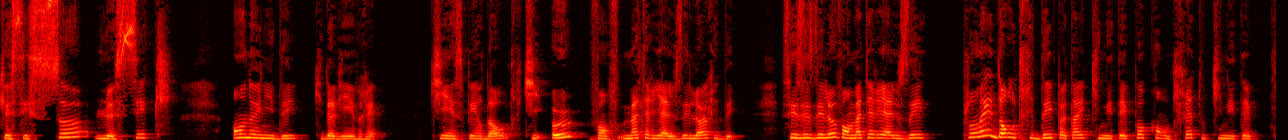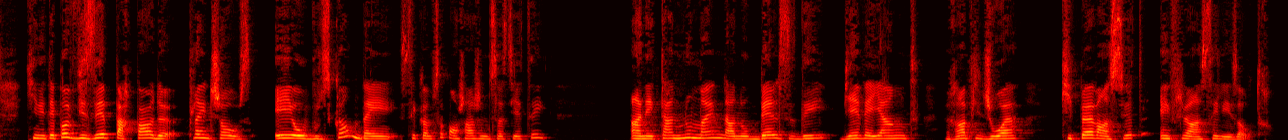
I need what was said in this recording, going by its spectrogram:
que c'est ça le cycle. On a une idée qui devient vraie, qui inspire d'autres, qui, eux, vont matérialiser leur idée. Ces idées-là vont matérialiser plein d'autres idées peut-être qui n'étaient pas concrètes ou qui n'étaient pas visibles par peur de plein de choses. Et au bout du compte, ben c'est comme ça qu'on change une société en étant nous-mêmes dans nos belles idées bienveillantes, remplies de joie, qui peuvent ensuite influencer les autres.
